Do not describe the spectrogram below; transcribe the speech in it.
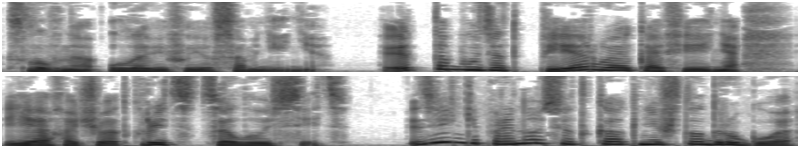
словно уловив ее сомнение. «Это будет первая кофейня. Я хочу открыть целую сеть. Деньги приносят как ничто другое.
